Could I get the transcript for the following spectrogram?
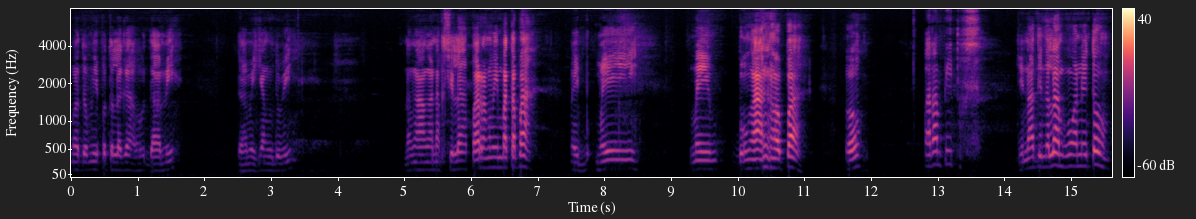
Madumi po talaga. Oh, dami. Dami siyang dumi. Nanganganak sila. Parang may mata pa. May may may bunganga pa. Oh, Parang pitos. hindi natin alam kung ano ito.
